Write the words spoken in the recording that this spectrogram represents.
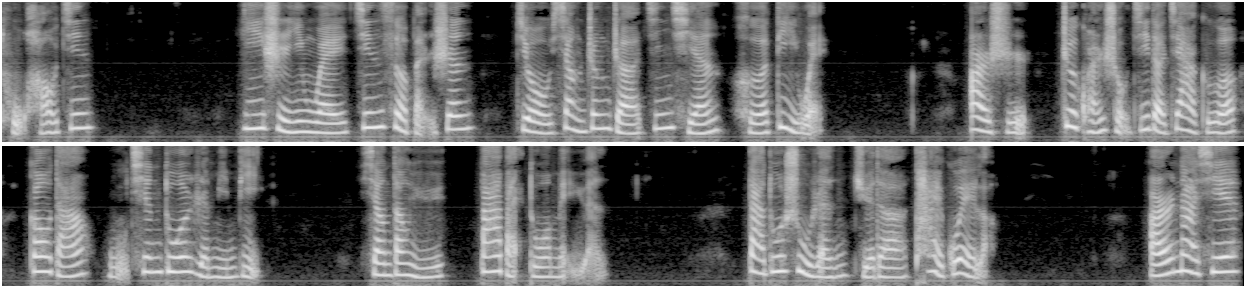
土豪金。一是因为金色本身就象征着金钱和地位；二是这款手机的价格高达五千多人民币，相当于八百多美元。大多数人觉得太贵了，而那些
